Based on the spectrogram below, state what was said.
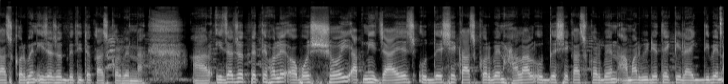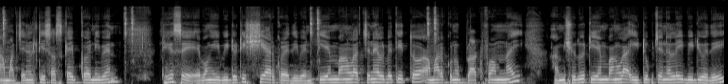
কাজ করবেন, ইজাজত ব্যতীত কাজ করবেন না। আর ইজাজত পেতে হলে অবশ্যই আপনি জায়েজ উদ্দেশ্যে কাজ করবেন, হালাল উদ্দেশ্যে কাজ করবেন। আমার ভিডিওতে একটি লাইক দিবেন, আমার চ্যানেলটি সাবস্ক্রাইব করে নেবেন, ঠিক আছে? এবং এই ভিডিওটি শেয়ার করে দিবেন। টিএম বাংলা চ্যানেল ব্যতীত আমার কোনো প্ল্যাটফর্ম নাই। আমি শুধু টিএম বাংলা ইউটিউব চ্যানেলেই ভিডিও দেই,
